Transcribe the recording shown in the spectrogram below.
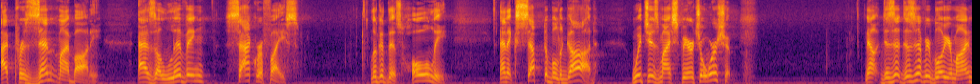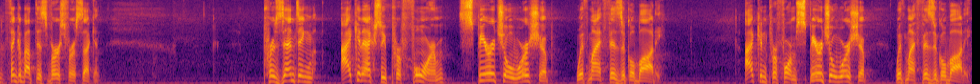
I present my body as a living sacrifice. Look at this holy and acceptable to God, which is my spiritual worship. Now, does it, does it ever blow your mind? Think about this verse for a second. Presenting, I can actually perform spiritual worship with my physical body. I can perform spiritual worship with my physical body.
